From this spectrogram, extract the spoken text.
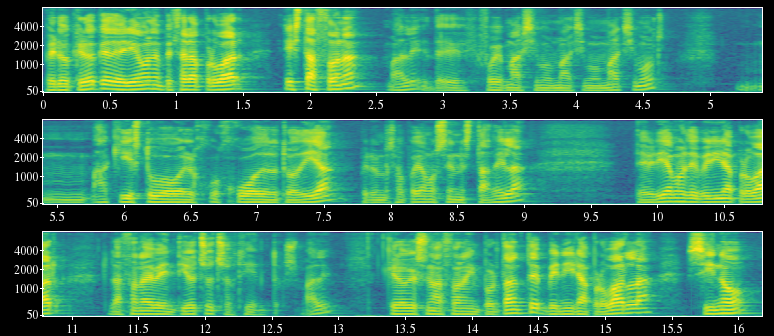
pero creo que deberíamos empezar a probar esta zona, ¿vale? fue máximos, máximos, máximos. Aquí estuvo el juego del otro día, pero nos apoyamos en esta vela. Deberíamos de venir a probar la zona de 28,800, ¿vale? Creo que es una zona importante, venir a probarla. Si no,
